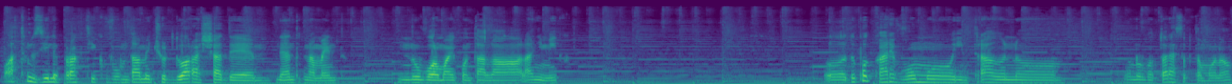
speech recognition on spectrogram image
4 uh, zile practic vom da meciuri doar așa de, de antrenament, nu vor mai conta la, la nimic. Uh, după care vom uh, intra în, în următoarea săptămână,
